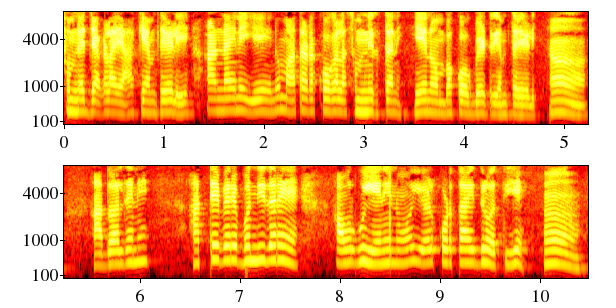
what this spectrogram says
ಸುಮ್ಮನೆ ಜಗಳ ಯಾಕೆ ಅಂತ ಹೇಳಿ ಅಣ್ಣನೇ ಏನು ಮಾತಾಡಕ್ ಹೋಗಲ್ಲ ಸುಮ್ಮನಿರ್ತಾನೆ ಏನು ಅಂಬಕ್ ಹೋಗ್ಬೇಡ್ರಿ ಅಂತ ಹೇಳಿ. ಹಾ, ಅದು ಅಲ್ದೇನೆ? ಅತ್ತೆ ಬೇರೆ ಬಂದಿದ್ದಾರೆ ಅವ್ರಿಗೂ ಏನೇನೋ ಹೇಳ್ಕೊಡ್ತಾ ಇದ್ರು ಅತ್ತಿಗೆ. ಹ್ಮ್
